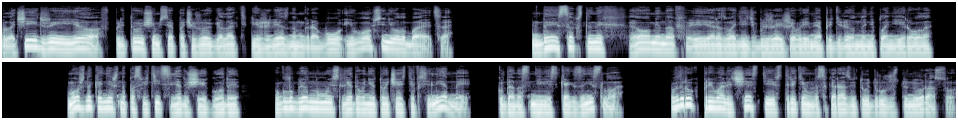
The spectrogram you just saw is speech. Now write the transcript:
влачить же ее в плетущемся по чужой галактике железном гробу и вовсе не улыбается. Да и собственных хаоминов я разводить в ближайшее время определенно не планировала. Можно, конечно, посвятить следующие годы углубленному исследованию той части Вселенной, куда нас не весть как занесло. Вдруг привалит счастье и встретим высокоразвитую дружественную расу.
